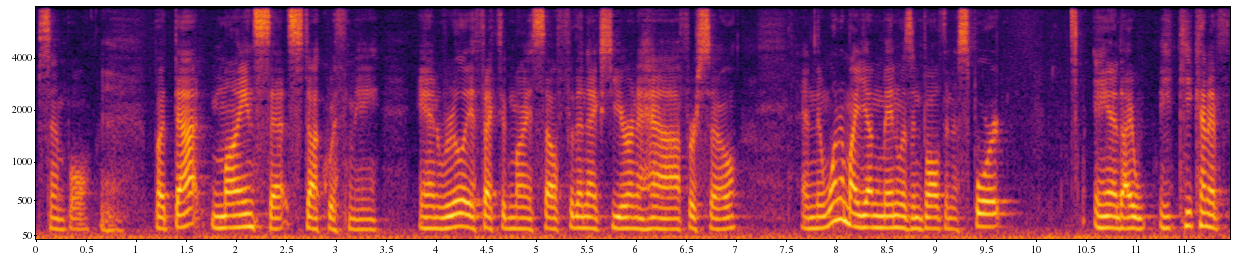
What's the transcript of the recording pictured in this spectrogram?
simple. Yeah. But that mindset stuck with me and really affected myself for the next year and a half or so. And then one of my young men was involved in a sport, and I he, he kind of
